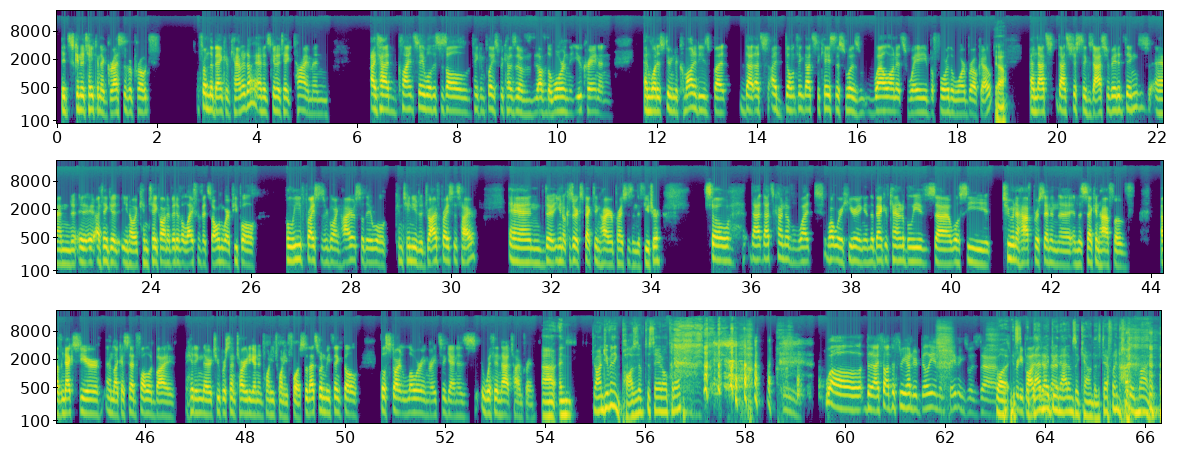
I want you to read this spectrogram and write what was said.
it's going to take an aggressive approach from the Bank of Canada, and it's going to take time. And I've had clients say, "Well, this is all taking place because of of the war in the Ukraine and and what it's doing to commodities," but that, that's I don't think that's the case. This was well on its way before the war broke out. Yeah. And that's that's just exacerbated things, and it, I think it you know it can take on a bit of a life of its own where people believe prices are going higher, so they will continue to drive prices higher, and they're you know because they're expecting higher prices in the future. So that that's kind of what what we're hearing. And the bank of canada believes uh, we'll see two and a half percent in the in the second half of of next year. And like i said followed by hitting their 2% target again in 2024 so that's when we think they'll they'll start lowering rates again is within that time frame Uh, and John, do you have anything positive to say at all today? well the, i thought the 300 billion in savings was uh Well, was pretty positive that might be That- in Adam's account. That's definitely not in mine.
